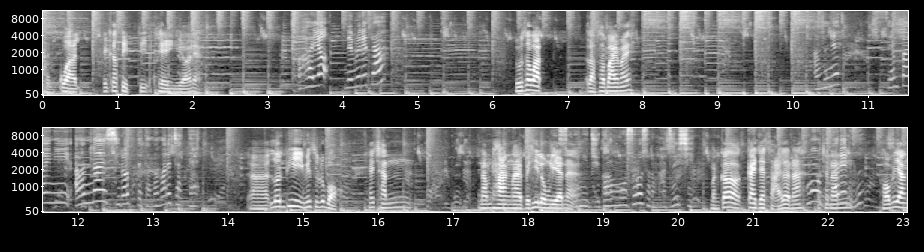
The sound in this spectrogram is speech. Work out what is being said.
ผมกว่าลิขสิทธิ์เพลงเยอะเนี่ยรู้สวัสดิ์หลับสบายไหม รุ่นพี่มิสุรุบอกให้ฉันนำทางนายไปที่โรงเรียนน่ะ มันก็ใกล้จะสายแล้วนะ เพราะฉะนั้นพร้อมยัง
